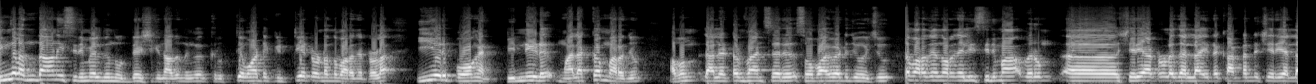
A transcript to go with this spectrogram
നിങ്ങൾ എന്താണ് ഈ സിനിമയിൽ നിന്ന് ഉദ്ദേശിക്കുന്നത്? അത് നിങ്ങൾക്ക് കൃത്യമായിട്ട് കിട്ടിയിട്ടുണ്ടെന്ന് പറഞ്ഞിട്ടുള്ള ഈ ഒരു പോങ്ങൻ പിന്നീട് മലക്കം മറിഞ്ഞു. അപ്പം ലാലേട്ടൻ ഫാൻസുകാർ സ്വാഭാവികമായിട്ട് ചോദിച്ചു. പറഞ്ഞതെന്ന് പറഞ്ഞാൽ ഈ സിനിമ വെറും ശരിയായിട്ടുള്ള ഇതല്ല ഇതിന്റെ കണ്ടന്റ് ശരിയല്ല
